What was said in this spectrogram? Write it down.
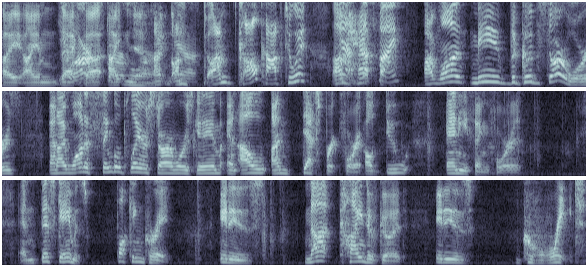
I I am that guy. Star I, whore. Yeah. I, I'm Yeah. I'm I'll cop to it. I'm yeah, hap- that's fine. I want me the good Star Wars, and I want a single player Star Wars game, and I'll I'm desperate for it. I'll do anything for it. And this game is fucking great. It is not kind of good. It is great.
